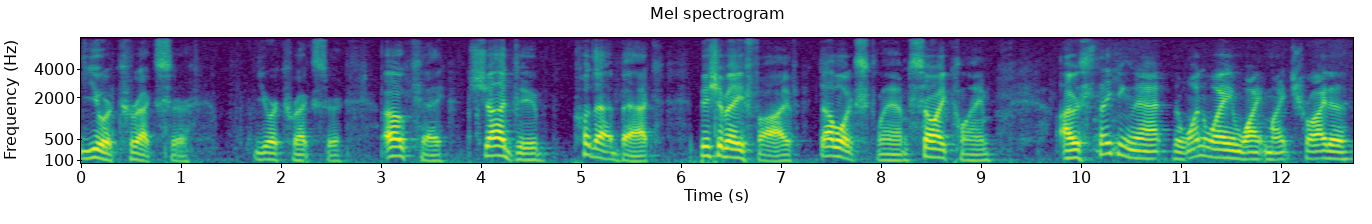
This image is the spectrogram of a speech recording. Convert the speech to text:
You are correct, sir. You are correct, sir. Okay, J'adoube, put that back. Bishop a5, double exclaim, so I claim. I was thinking that the one way white might try to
